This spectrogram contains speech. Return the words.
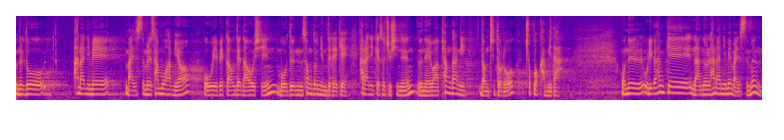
오늘도 하나님의 말씀을 사모하며 오후 예배 가운데 나오신 모든 성도님들에게 하나님께서 주시는 은혜와 평강이 넘치도록 축복합니다. 오늘 우리가 함께 나눌 하나님의 말씀은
